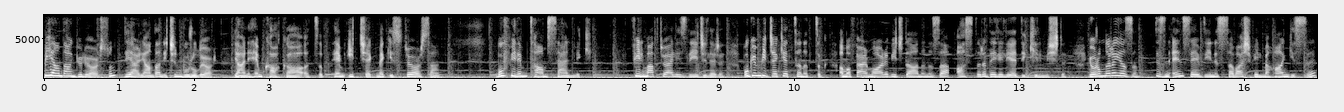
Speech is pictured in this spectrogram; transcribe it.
Bir yandan gülüyorsun, diğer yandan için buruluyor. Yani hem kahkaha atıp hem iç çekmek istiyorsan bu film tam senlik. Film aktüel izleyicileri. Bugün bir ceket tanıttık ama fermuarı vicdanınıza, astarı deliliğe dikilmişti. Yorumlara yazın. Sizin en sevdiğiniz savaş filmi hangisi?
